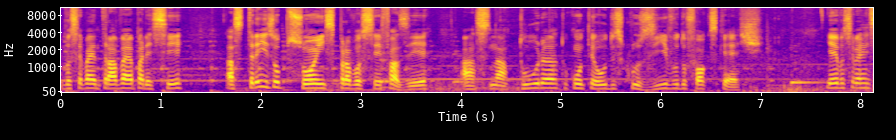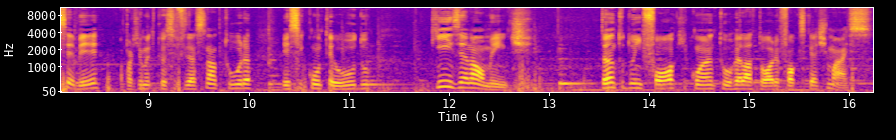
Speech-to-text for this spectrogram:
você vai entrar, vai aparecer as três opções para você fazer a assinatura do conteúdo exclusivo do Foxcast. E aí você vai receber, a partir do momento que você fizer a assinatura, esse conteúdo quinzenalmente, tanto do enfoque quanto o relatório Foxcast Mais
